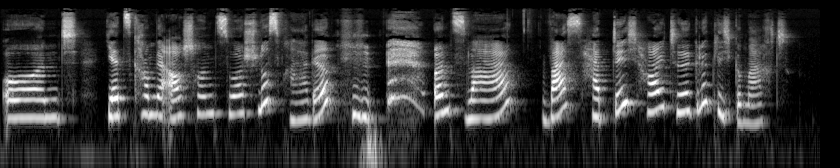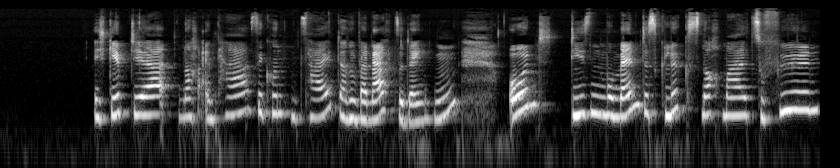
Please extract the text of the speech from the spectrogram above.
und jetzt kommen wir auch schon zur Schlussfrage. und zwar, was hat dich heute glücklich gemacht? Ich gebe dir noch ein paar Sekunden Zeit, darüber nachzudenken und diesen Moment des Glücks nochmal zu fühlen.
